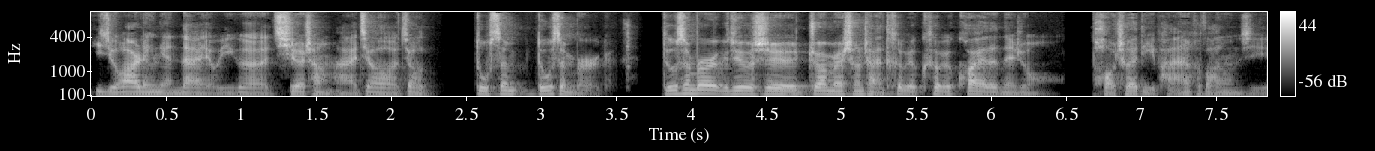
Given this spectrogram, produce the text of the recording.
一九二零年代有一个汽车厂牌叫叫。杜森杜森 berg，杜森 berg 就是专门生产特别特别快的那种跑车底盘和发动机，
